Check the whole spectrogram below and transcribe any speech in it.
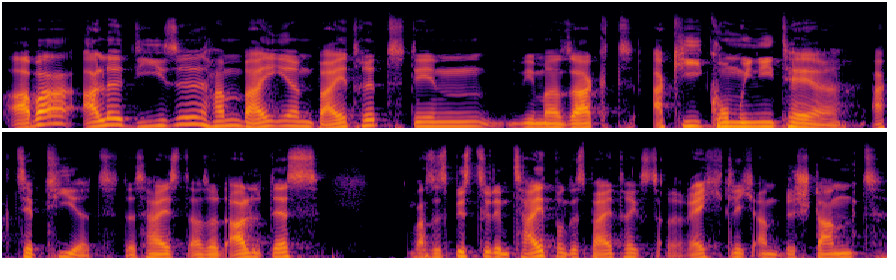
Aber alle diese haben bei ihrem Beitritt den, wie man sagt, acquis communautaire akzeptiert. Das heißt also all das, was es bis zu dem Zeitpunkt des Beitritts rechtlich an Bestand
